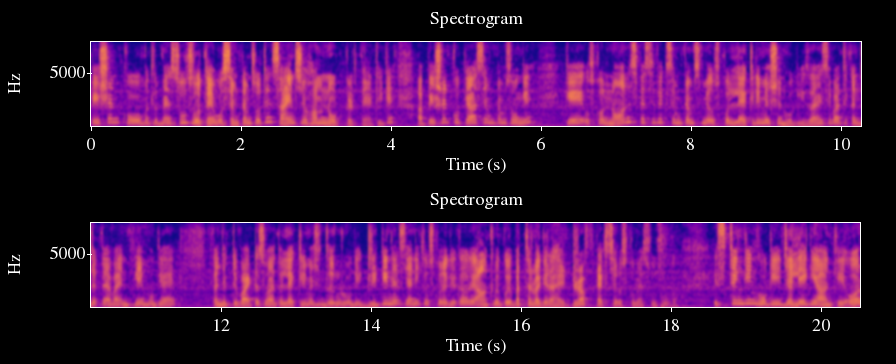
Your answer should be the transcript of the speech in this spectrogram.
पेशेंट को मतलब महसूस होते हैं, वो सिम्टम्स होते हैं, साइंस जो हम नोट करते हैं, ठीक है? अब पेशेंट को क्या सिम्टम्स होंगे? कि उसको नॉन स्पेसिफिक सिम्टम्स में उसको लैक्रीमेशन होगी। ज़ाहिर सी बात है कंजक्टाइवा इन्फ्लेम हो गया है। कंजक्टिवाइटिस हुआ है तो लैक्रीमेशन ज़रूर होगी। ग्रीटीनेस यानी कि उसको लगेगा कि आँख में कोई पत्थर वगैरह है रफ टेक्सचर उसको महसूस होगा। स्टिंगिंग होगी, जलेगी आँखें और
